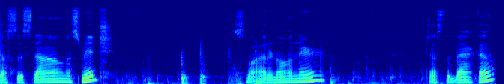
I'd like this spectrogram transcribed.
Adjust this down a smidge. Slide it on there. Adjust the back up.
